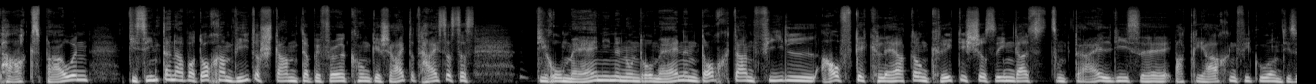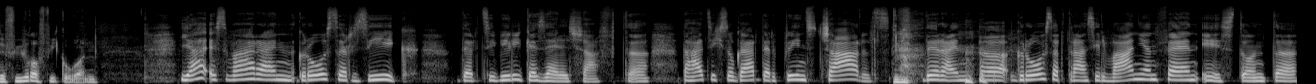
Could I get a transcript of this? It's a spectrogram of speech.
Parks bauen. Die sind dann aber doch am Widerstand der Bevölkerung gescheitert. Heißt das, dass die Rumäninnen und Rumänen doch dann viel aufgeklärter und kritischer sind als zum Teil diese Patriarchenfiguren, diese Führerfiguren? Ja, es war ein großer Sieg der Zivilgesellschaft. Äh, da hat sich sogar der Prinz Charles, der ein äh, großer Transsilvanien-Fan ist und äh,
